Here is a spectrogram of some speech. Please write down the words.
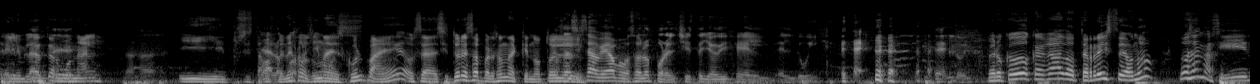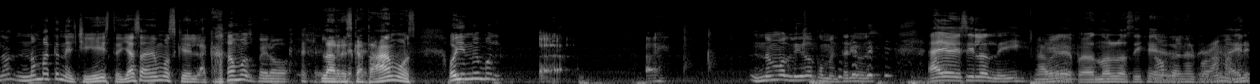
El, implante, hormonal. Ajá. Y pues si estamos pendejos, una disculpa, ¿eh? O sea, si tú eres esa persona que notó O el... sea, sí sabíamos, solo por el chiste yo dije el, el Dui. el Dui. Pero quedó cagado, ¿te reíste o no? No sean así, no, no maten el chiste. Ya sabemos que la cagamos, pero la rescatamos. Oye, no hemos... Ay. No hemos leído comentarios. Ah, yo sí los leí. A ver. eh, pero no los dije. No, pero en el programa. A ver.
